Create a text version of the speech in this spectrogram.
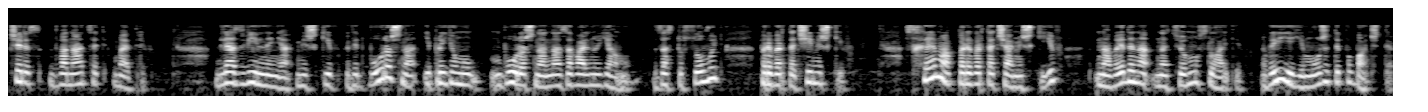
через 12 метрів. Для звільнення мішків від борошна і прийому борошна на завальну яму застосовують перевертачі мішків. Схема перевертача мішків наведена на цьому слайді. Ви її можете побачити.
